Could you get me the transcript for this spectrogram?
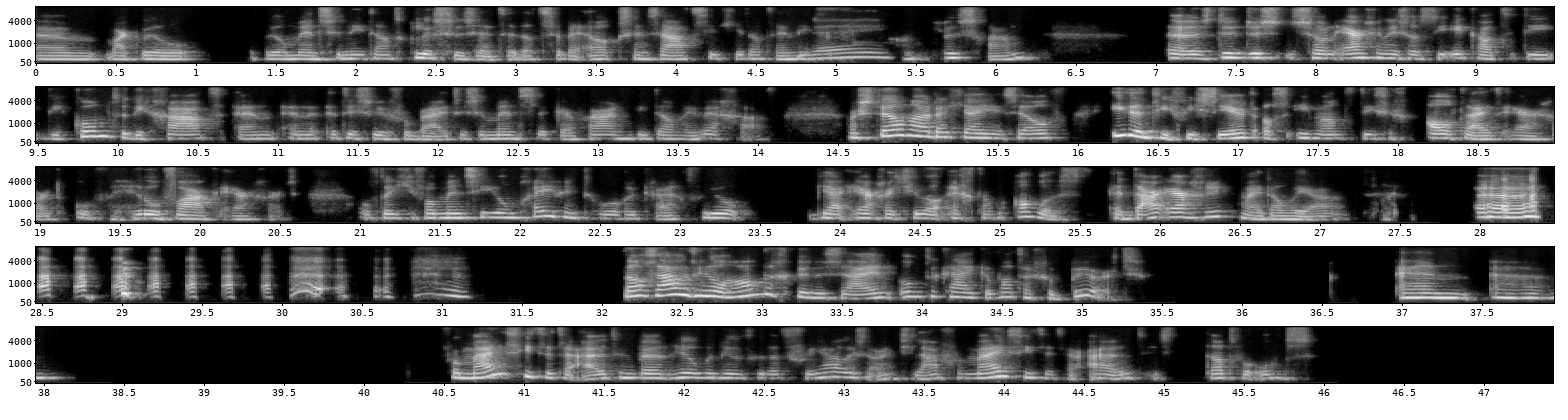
Um, maar ik wil, ik wil mensen niet aan het klussen zetten. Dat ze bij elk sensatietje dat hen niet nee. aan het klus gaan. Uh, dus, dus zo'n ergernis als die ik had, die, die komt en die gaat en, en het is weer voorbij. Het is een menselijke ervaring die dan weer weggaat. Maar stel nou dat jij jezelf identificeert als iemand die zich altijd ergert of heel vaak ergert. Of dat je van mensen in je omgeving te horen krijgt van joh, jij ergert je wel echt aan alles. En daar erger ik mij dan weer aan. Uh, dan zou het heel handig kunnen zijn om te kijken wat er gebeurt. En ehm, voor mij ziet het eruit, en ik ben heel benieuwd hoe dat voor jou is, Angela. Voor mij ziet het eruit is dat we ons,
